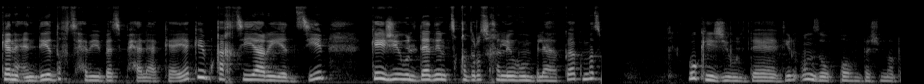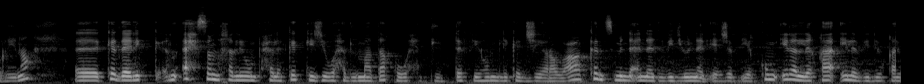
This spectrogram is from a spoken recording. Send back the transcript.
كان عندي ضفت حبيبات بحال هكايا. كيبقى اختياريه تزين كيجيو لذاذين تقدروا تخليوهم بلا هكاك. وكيجيو لذاذين ونزوقوهم باش ما بغينا. آه كذلك احسن نخليهم بحال هكا كيجي واحد المذاق وواحد اللذه فيهم اللي كتجي روعة. كنتمنى أن هذا الفيديو نال الإعجاب ديالكم. إلى اللقاء. إلى فيديو قادم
